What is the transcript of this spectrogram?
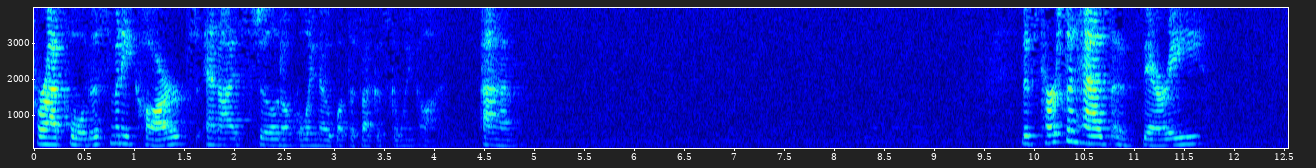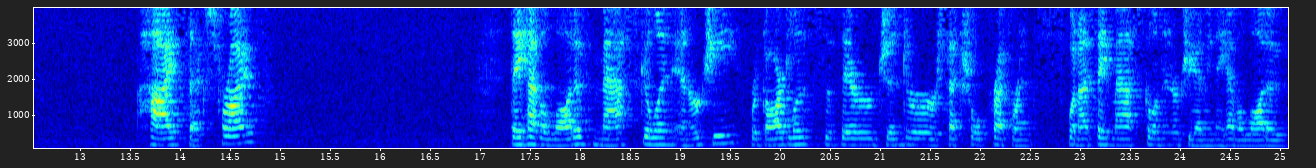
Where I pull this many cards and I still don't really know what the fuck is going on. Um, This person has a very high sex drive. They have a lot of masculine energy, regardless of their gender or sexual preference. When I say masculine energy, I mean they have a lot of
